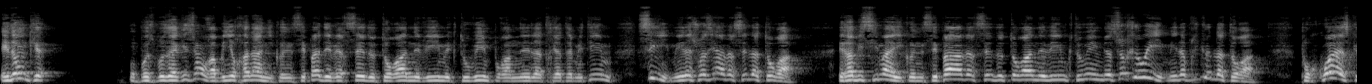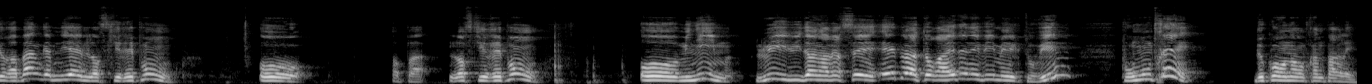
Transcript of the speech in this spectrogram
Et donc, on peut se poser la question, Rabbi Yochanan, il connaissait pas des versets de Torah, Nevi'im et Ktuvim pour amener la Triatametim Si, mais il a choisi un verset de la Torah. Et Rabbi Sima, il connaissait pas un verset de Torah, Nevi'im, Ktuvim? Bien sûr que oui, mais il a pris que de la Torah. Pourquoi est-ce que Rabban Gamliel, lorsqu'il répond au, lorsqu'il répond au minime, lui, il lui donne un verset et de la Torah et de Nevi'im et Ktuvim pour montrer de quoi on est en train de parler.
